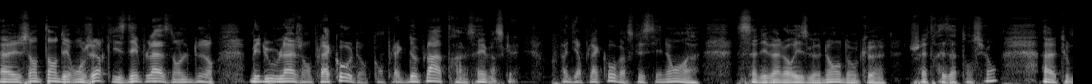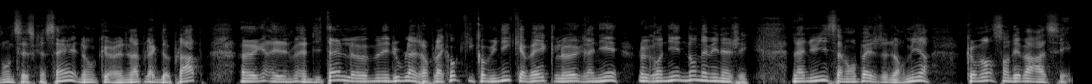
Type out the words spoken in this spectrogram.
euh, j'entends des rongeurs qui se déplacent dans, le, dans mes doublages en placo, donc en plaque de plâtre, hein, vous savez, parce que faut pas dire placo parce que sinon euh, ça dévalorise le nom, donc euh, je fais très attention. Tout le monde sait ce que c'est. Donc la plaque de plâtre, dit-elle, les doublages en placo qui communiquent avec le grenier, le grenier non aménagé. La nuit, ça m'empêche de dormir. Comment s'en débarrasser?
